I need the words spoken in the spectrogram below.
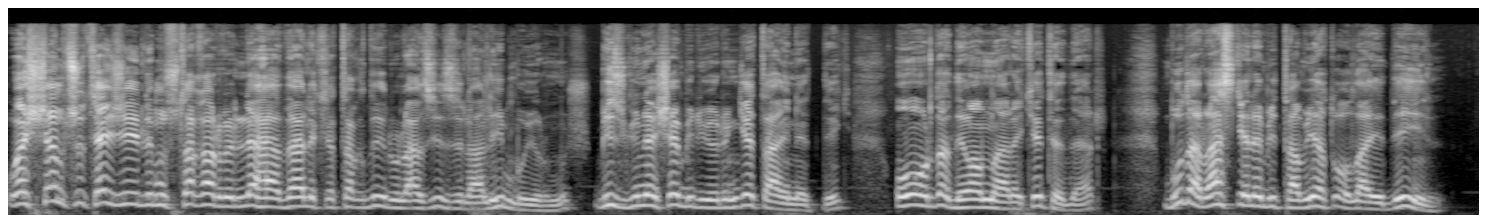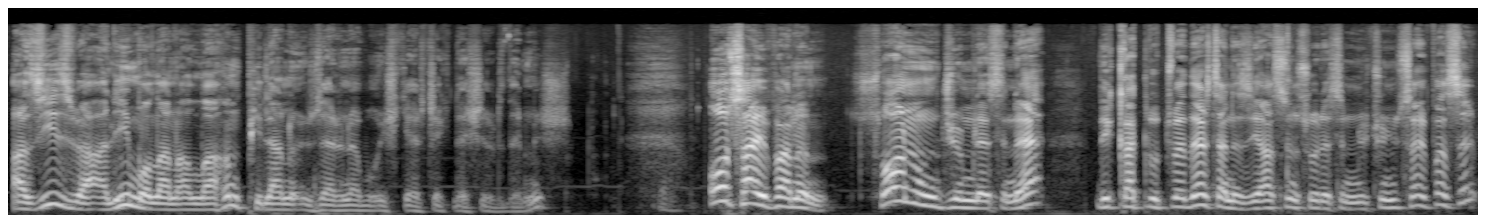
ve şemsu tecri li mustakarrin leha zalike takdirul azizil alim buyurmuş. Biz güneşe bir yörünge tayin ettik. O orada devamlı hareket eder. Bu da rastgele bir tabiat olayı değil. Aziz ve alim olan Allah'ın planı üzerine bu iş gerçekleşir demiş. O sayfanın son cümlesine dikkat lütfederseniz Yasin suresinin üçüncü sayfası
